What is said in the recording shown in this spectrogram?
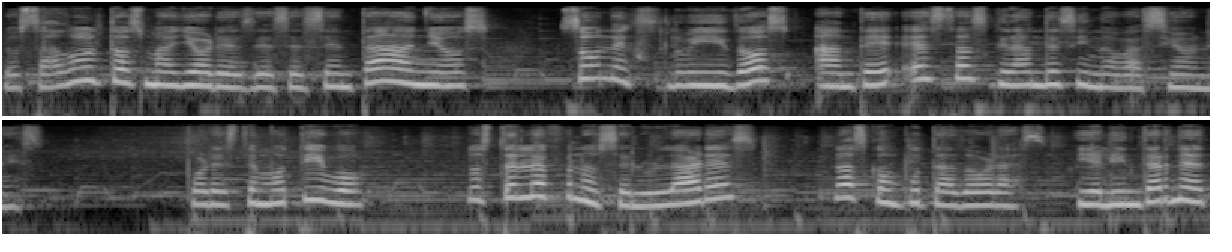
los adultos mayores de 60 años son excluidos ante estas grandes innovaciones. Por este motivo, los teléfonos celulares, las computadoras y el Internet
